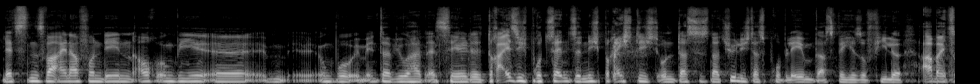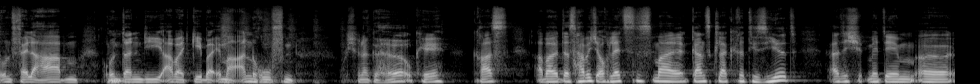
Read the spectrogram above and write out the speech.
Letztens war einer von denen auch irgendwie äh, äh, irgendwo im Interview hat erzählt, äh, 30 Prozent sind nicht berechtigt und das ist natürlich das Problem, dass wir hier so viele Arbeitsunfälle haben und Hm. dann die Arbeitgeber immer anrufen. Ich bin dann gehört, okay, krass. Aber das habe ich auch letztens mal ganz klar kritisiert, als ich mit dem äh,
